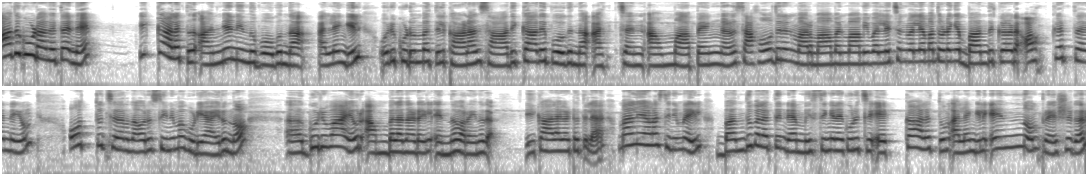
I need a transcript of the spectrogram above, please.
അതുകൂടാതെ തന്നെ ഇക്കാലത്ത് അന്യം നിന്നു പോകുന്ന അല്ലെങ്കിൽ ഒരു കുടുംബത്തിൽ കാണാൻ സാധിക്കാതെ പോകുന്ന അച്ഛൻ അമ്മ പെങ്ങൾ സഹോദരന്മാർ മാമൻ മാമി വല്ലച്ചൻ വല്യമ്മ തുടങ്ങിയ ബന്ധുക്കളുടെ ഒക്കെ തന്നെയും ഒത്തുചേർന്ന ഒരു സിനിമ കൂടിയായിരുന്നു ഗുരുവായൂർ അമ്പലനടയിൽ എന്ന് പറയുന്നത്. ഈ കാലഘട്ടത്തിൽ മലയാള സിനിമയിൽ ബന്ധുബലത്തിന്റെ മിസ്സിങ്ങിനെ കുറിച്ച് എക്കാലത്തും അല്ലെങ്കിൽ എന്നും പ്രേക്ഷകർ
